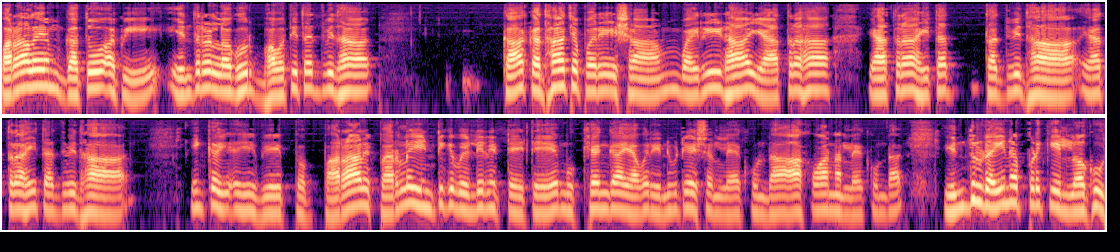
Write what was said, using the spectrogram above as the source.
పరాలయం గతో అపి ఇంద్రలఘుర్భవతి తద్విధ కా కథా చ పరేషాం వైరీఢా యాత్ర యాత్రా హి తద్విధ యాత్రా హి తద్విధ ఇంకా పరాలి పరుల ఇంటికి వెళ్ళినట్టయితే ముఖ్యంగా ఎవరి ఇన్విటేషన్ లేకుండా ఆహ్వానం లేకుండా ఇంద్రుడు అయినప్పటికీ లఘు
